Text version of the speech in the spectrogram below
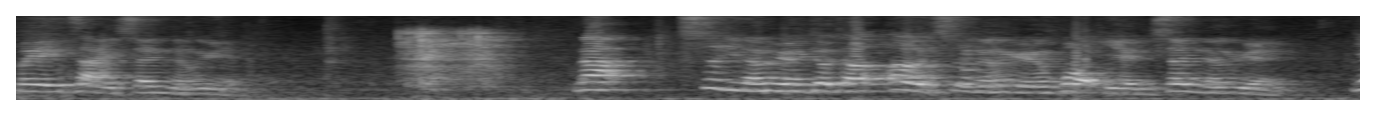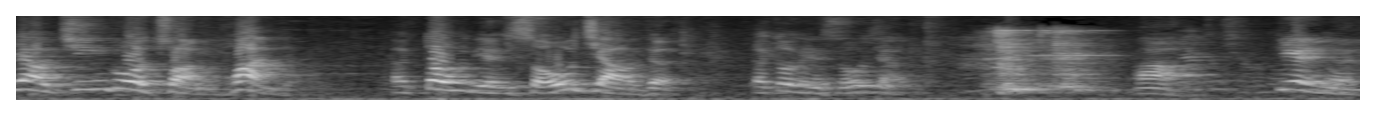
非再生能源。那次级能源就叫二次能源或衍生能源，要经过转换的，呃动点手脚的。要动点手脚啊！电能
